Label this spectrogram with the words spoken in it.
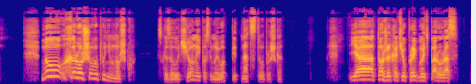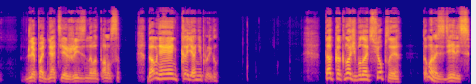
— Ну, хорошего понемножку, — сказал ученый после моего пятнадцатого прыжка. — Я тоже хочу прыгнуть пару раз для поднятия жизненного тонуса. Давненько я не прыгал. Так как ночь была теплая, то мы разделись,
